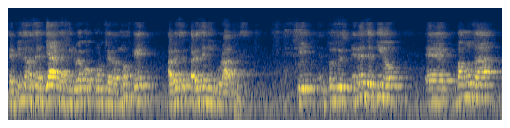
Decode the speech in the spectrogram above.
se empiezan a hacer llagas y luego úlceras, ¿no? que a veces parecen incurables. ¿Sí? Entonces, en ese sentido, eh, vamos a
